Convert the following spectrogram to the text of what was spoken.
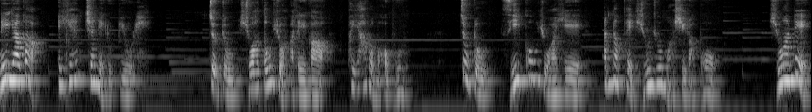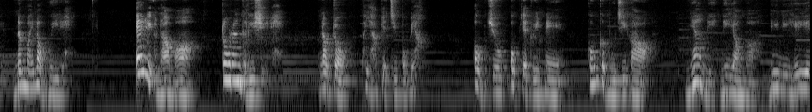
နေရကအယံကျန်းတယ်လို့ပြောတယ်ကျုပ်တို့ရွာသုံးရွာအလဲကဖျားတော့မဟုတ်ဘူးကျုပ်တို့ဇီးကုန်းရွာရဲ့အနောက်ဖက်ယွန်းယွန်းမှာရှိတာပေါ့ရွာနဲ့နမိုင်လောက်ဝေးတယ်အဲ့ဒီအနားမှာတိုးရန်ကလေးရှိတယ် နောက်တော့ဖျားပြက်ကြီးပေါ့ဗျာအုတ်ကျိုးအုတ်ပြက်တွေနဲ့ကုန်းကမူကြီးကညနေနေရောင်မှာနီနီရဲရဲ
